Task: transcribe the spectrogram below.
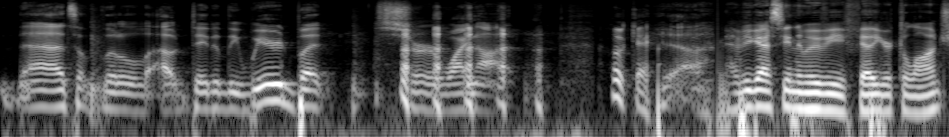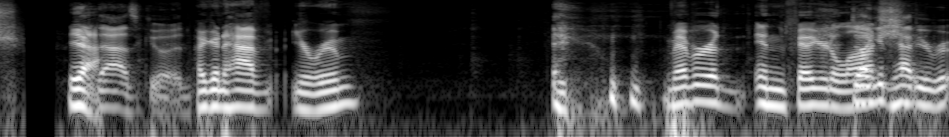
That's a little outdatedly weird, but sure, why not? Okay. Yeah, Have you guys seen the movie Failure to Launch? Yeah. that's good. Are you gonna have your room? Remember in Failure to launch, Do I Launch? get to have your ro-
